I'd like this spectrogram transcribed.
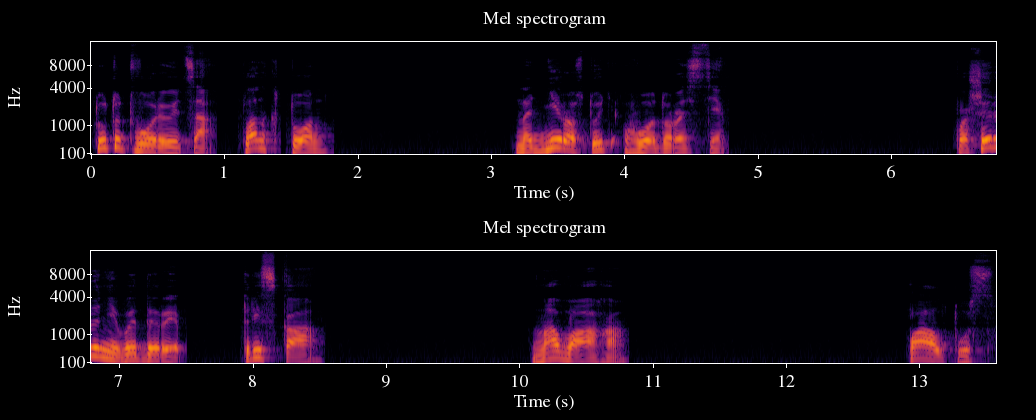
Тут утворюється планктон. На дні ростуть водорості. Поширені види риб тріска, навага, палтус,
